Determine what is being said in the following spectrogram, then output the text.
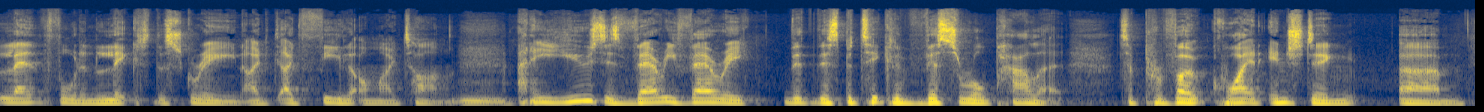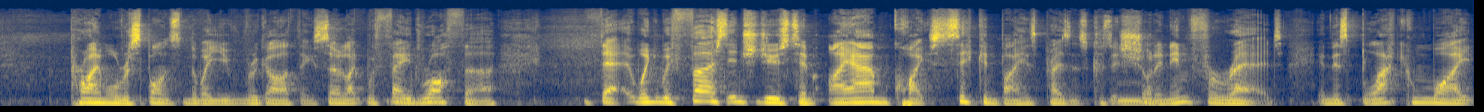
leant forward and licked the screen i'd, I'd feel it on my tongue. Mm. And he uses very very th- this particular visceral palette to provoke quite an interesting um, primal response in the way you regard things. So like with Feyd mm. Rautha that when we first introduced him, I am quite sickened by his presence because it's mm. shot in infrared in this black and white,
